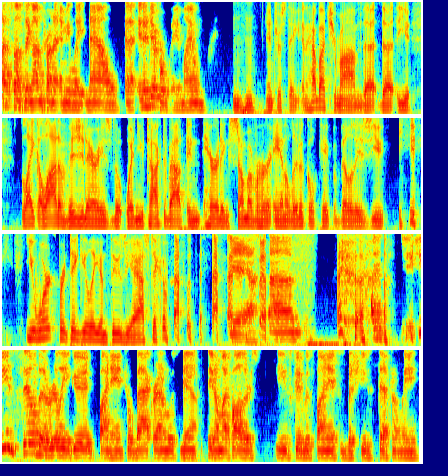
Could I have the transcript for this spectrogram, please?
that's something I'm trying to emulate now uh, in a different way in my own brain. Mm-hmm. Interesting. And how about your mom? The the you, like a lot of visionaries, that when you talked about inheriting some of her analytical capabilities, you you, you weren't particularly enthusiastic about that. Yeah. So. Um, I, she instilled a really good financial background with me. Yeah. You know, my father's he's good with finances, but she's definitely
